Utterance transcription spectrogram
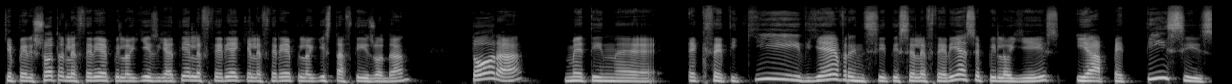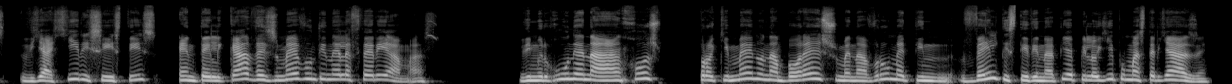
και περισσότερη ελευθερία επιλογής γιατί ελευθερία και ελευθερία επιλογής ταυτίζονταν, τώρα με την ε, εκθετική διεύρυνση της ελευθερίας επιλογής, οι απαιτήσεις διαχείρισής της εν τελικά δεσμεύουν την ελευθερία μας. Δημιουργούν ένα άγχος προκειμένου να μπορέσουμε να βρούμε την βέλτιστη δυνατή επιλογή που μας ταιριάζει.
